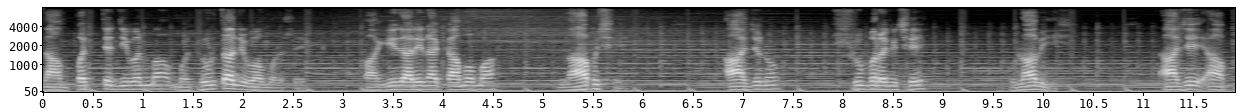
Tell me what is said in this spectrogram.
દાંપત્ય જીવનમાં મધુરતા જોવા મળશે. ભાગીદારીના કામોમાં લાભ છે. આજનો શુભ રંગ છે ગુલાબી. આજે આપ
